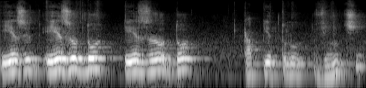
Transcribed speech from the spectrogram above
Êxodo, Êxodo, Êxodo capítulo 20,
